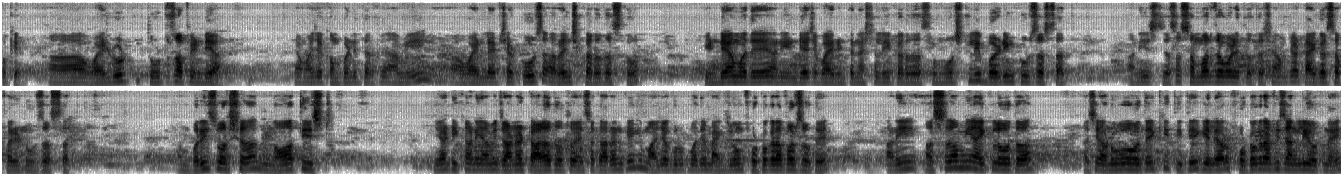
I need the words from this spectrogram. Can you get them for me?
Okay Wildwood tours of India या माझ्या कंपनीतर्फे आम्ही वाईल्डलाईफच्या टूर्स अरेंज करत असतो. इंडियामध्ये आणि इंडियाच्या बाहेर इंटरनॅशनलही करत असतो. मोस्टली बर्डिंग टूर्स असतात. आणि जसं समर जवळ येतं तसे आमच्या टायगर सफारी टूर्स असतात. बरीच वर्ष नॉर्थ ईस्ट या ठिकाणी आम्ही जाणं टाळत होतो. याचं कारण काय की माझ्या ग्रुपमध्ये मॅक्झिमम फोटोग्राफर्स होते. आणि असं मी ऐकलं होतं असे अनुभव होते की तिथे गेल्यावर फोटोग्राफी चांगली होत नाही.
